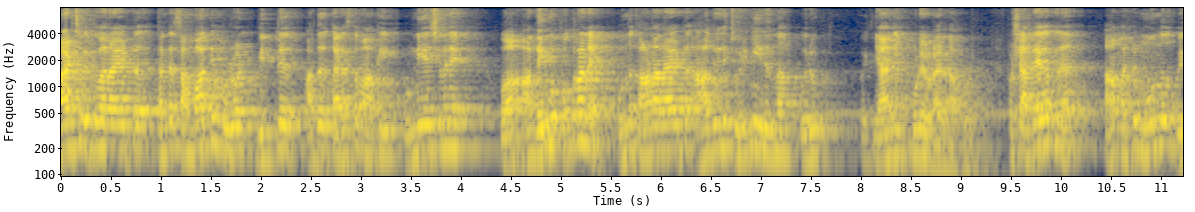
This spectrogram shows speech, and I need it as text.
കാഴ്ചവെക്കുവാനായിട്ട് തന്റെ സമ്പാദ്യം മുഴുവൻ വിറ്റ് അത് കരസ്ഥമാക്കി ഉണ്ണിയേശുവിനെ ആ- ദൈവപുത്രനെ ഒന്ന് കാണാനായിട്ട് ആഗ്രഹിച്ചൊരുങ്ങിയിരുന്ന ഒരു ജ്ഞാനി കൂടെ ഉണ്ടായിരുന്നു കൂടെ. പക്ഷെ അദ്ദേഹത്തിന് ആ മറ്റു മൂന്ന്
